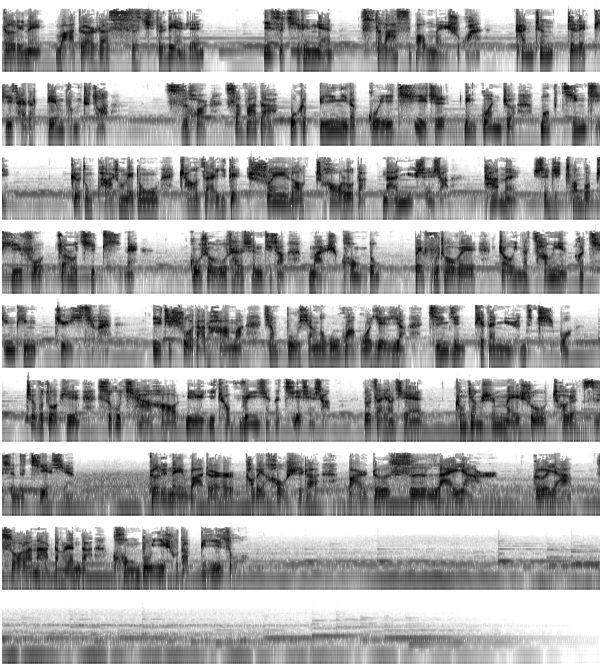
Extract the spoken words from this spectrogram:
格吕内瓦德尔的死去的恋人。一四七零年，斯特拉斯堡美术馆堪称这类题材的巅峰之作。此画散发的无可比拟的诡异气质，令观者莫不惊奇。各种爬虫类动物常在一对衰老丑陋的男女身上，他们甚至穿破皮肤钻入其体内。骨瘦如柴的身体上满是孔洞，被腐臭味招引的苍蝇和蜻蜓聚集起来。一只硕大的蛤蟆像不祥的无花果叶一样紧紧贴在女人的指部。这幅作品似乎恰好立于一条危险的界限上，若再向前，恐将使美术超越自身的界限。格吕内瓦德尔可谓后世的巴尔德斯莱亚尔、格雅。索拉纳等人的恐怖艺术的鼻祖。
